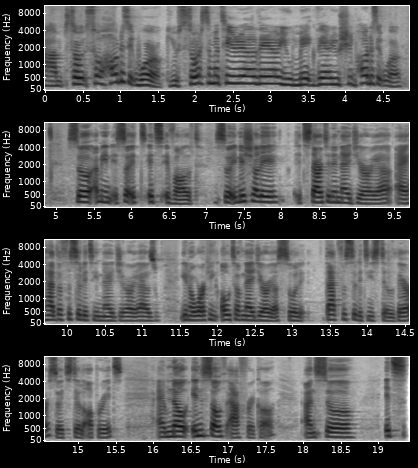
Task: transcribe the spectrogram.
Um, so, so how does it work? You source the material there, you make there, you ship. How does it work? So, I mean, so it, it's evolved. So initially, it started in Nigeria. I had the facility in Nigeria. I was, you know, working out of Nigeria. So that facility is still there, so it still operates. I'm now in South Africa, and so it's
